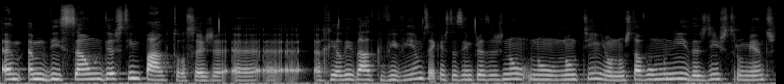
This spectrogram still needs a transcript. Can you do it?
a, a, medição deste impacto, ou seja, a, a, a, realidade que vivíamos é que estas empresas não, não, não tinham, não estavam munidas de instrumentos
